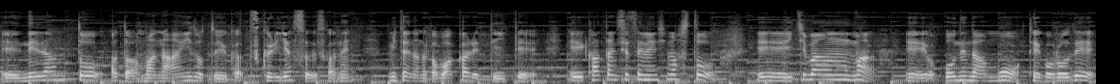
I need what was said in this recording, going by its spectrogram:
えー、値段と、あとはま難易度というか作りやすさですかね、みたいなのが分かれていて、えー、簡単に説明しますと、え一番、まあえお値段も手頃で、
